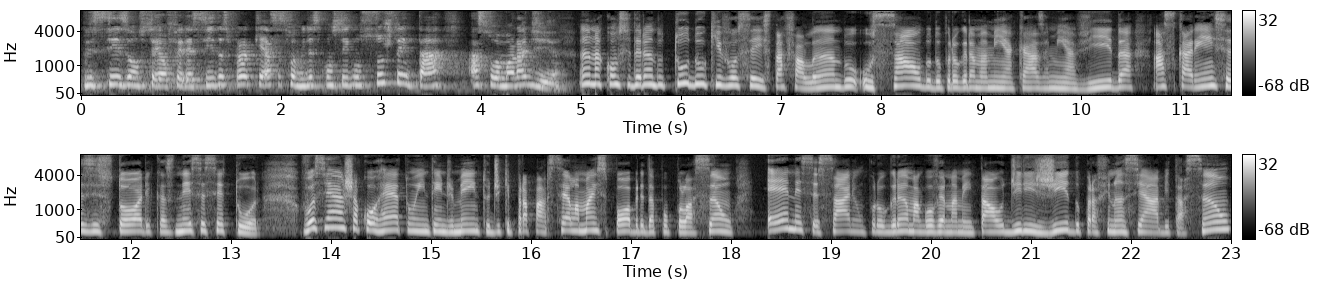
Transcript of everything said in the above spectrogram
precisam ser oferecidas para que essas famílias consigam sustentar a sua moradia. Ana, considerando tudo o que você está falando, o saldo do programa Minha Casa Minha Vida, as carências históricas nesse setor, você acha correto o um entendimento de que para a parcela mais pobre da população é necessário um programa governamental dirigido para financiar a habitação?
